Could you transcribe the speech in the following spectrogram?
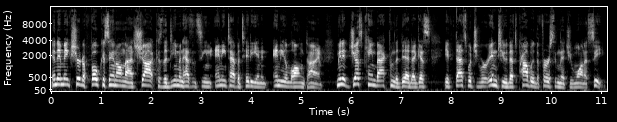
And they make sure to focus in on that shot because the demon hasn't seen any type of titty in any long time. I mean, it just came back from the dead. I guess if that's what you were into, that's probably the first thing that you want to see.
